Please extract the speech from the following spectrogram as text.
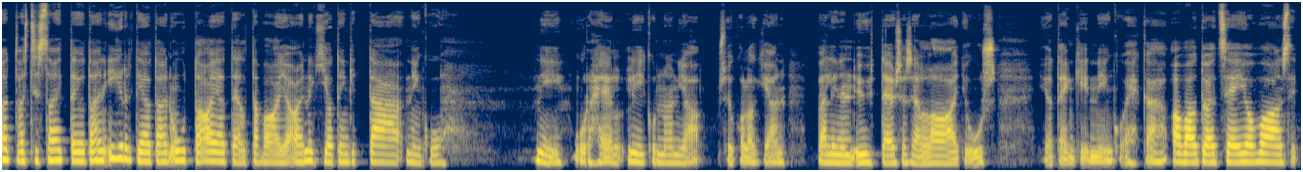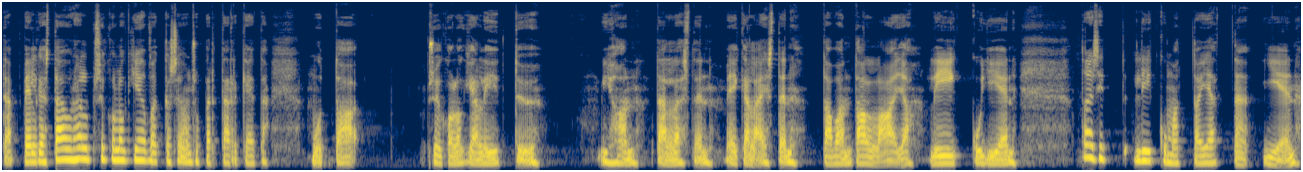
Toivottavasti saitte jotain irti ja jotain uutta ajateltavaa ja ainakin jotenkin tämä niin kuin, niin, urheil, liikunnan ja psykologian välinen yhteys ja sen laajuus jotenkin niin kuin ehkä avautua, että se ei ole vaan sitä pelkästään urheilupsykologiaa, vaikka se on super tärkeää, mutta psykologia liittyy ihan tällaisten meikäläisten tavan tallaa ja liikkujien tai sitten liikkumatta jättäjien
